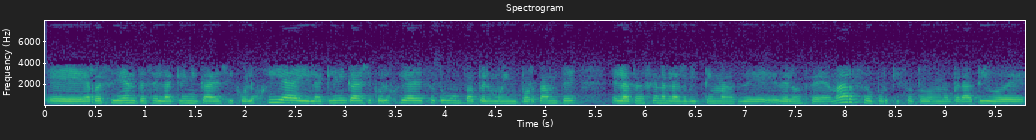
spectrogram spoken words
eh, residentes en la clínica de psicología y la clínica de psicología de hecho tuvo un papel muy importante en la atención a las víctimas del 11 de marzo porque hizo todo un operativo de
